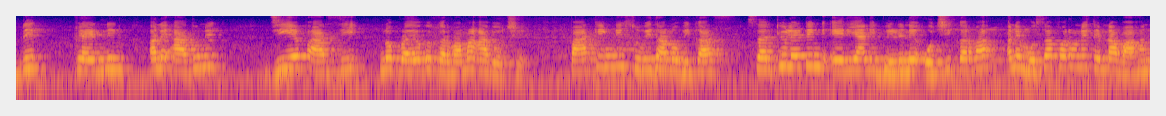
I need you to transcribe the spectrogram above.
બ્રિક ક્લેડનિંગ અને આધુનિક જીએફઆરસીનો પ્રયોગ કરવામાં આવ્યો છે. પાર્કિંગની સુવિધાનો વિકાસ, સર્ક્યુલેટિંગ એરિયાની ભીડને ઓછી કરવા અને મુસાફરોને તેમના વાહન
